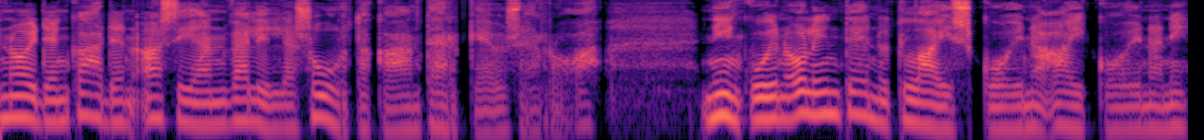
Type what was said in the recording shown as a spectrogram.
noiden kahden asian välillä suurtakaan tärkeyseroa, niin kuin olin tehnyt laiskoina aikoinani,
